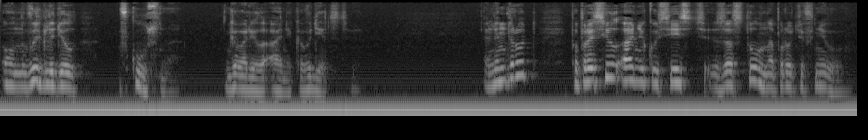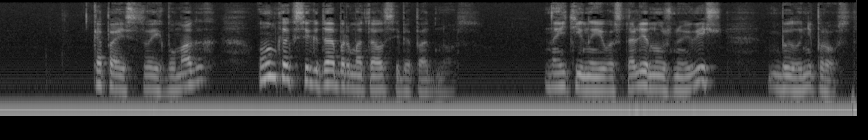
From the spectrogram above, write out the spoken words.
Он выглядел вкусно, говорила Аника в детстве. Линдрот попросил Анику сесть за стол напротив него. Копаясь в своих бумагах, он, как всегда, бормотал себе под нос. Найти на его столе нужную вещь было непросто.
